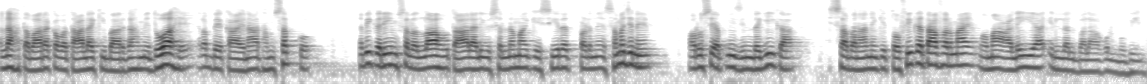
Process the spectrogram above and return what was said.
अल्लाह तबारक व ताली की बारगाह में दुआ है रब कायनात हम सबको नबी करीम सल्लल्लाहु अलैहि वसल्लम की सीरत पढ़ने, समझने और उसे अपनी ज़िंदगी का हिस्सा बनाने की तोफ़ी अता फ़रमाए, वमा अलैया इल्लल बलागुल मुबीन।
